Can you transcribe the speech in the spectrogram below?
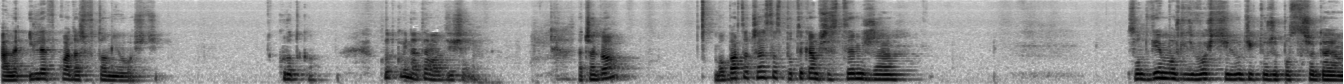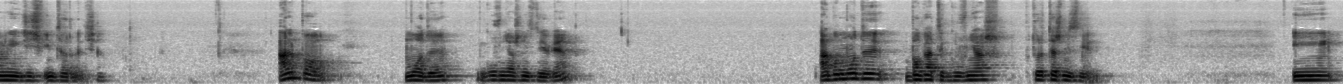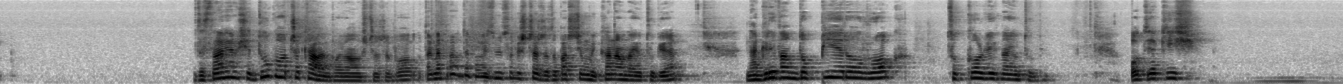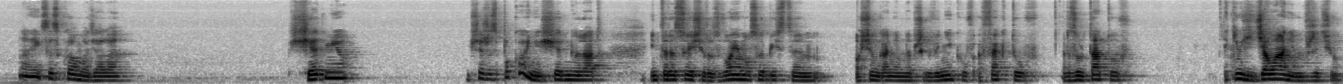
ale ile wkładasz w to miłości. Krótko. Krótko i na temat dzisiaj. Dlaczego? Bo bardzo często spotykam się z tym, że są dwie możliwości ludzi, którzy postrzegają mnie gdzieś w internecie. Albo młody, gówniarz nic nie wie, albo młody, bogaty gówniarz, który też nic nie wie. I zastanawiam się, długo czekałem, powiem wam szczerze, bo tak naprawdę powiedzmy sobie szczerze, zobaczcie mój kanał na YouTubie. Nagrywam dopiero rok cokolwiek na YouTubie. Od jakichś, no nie chcę skłamać, ale siedmiu, myślę, że spokojnie siedmiu lat interesuję się rozwojem osobistym, osiąganiem lepszych wyników, efektów, rezultatów, jakimś działaniem w życiu.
